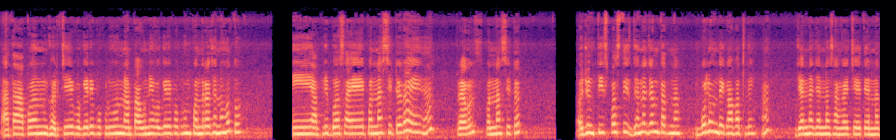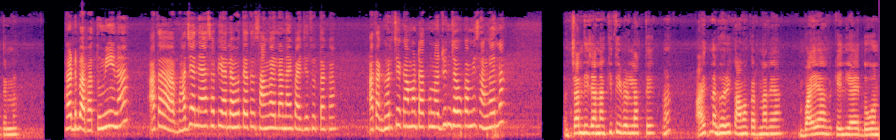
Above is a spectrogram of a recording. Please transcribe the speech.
आता आपण घरचे वगैरे पकडून पाहुणे वगैरे पकडून पंधरा जण होतो. आणि आपली बस आहे पन्नास सीटर आहे हा? ट्रॅव्हल्स पन्नास सीटर. अजून तीस पस्तीस जण जमतात ना? बोलवून दे गावातले हा? ज्यांना ज्यांना सांगायचे आहे त्यांना त्यांना. हट बाबा तुम्ही ना आता भाज्या न्यायसाठी आल्या होत्या तर सांगायला नाही पाहिजेत होता का? आता घरचे कामं टाकून अजून जाऊ का मी सांगायला? चालली जाना किती वेळ लागते हा? आहेत ना घरी कामं करणाऱ्या? बाया केली आहे दोन.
